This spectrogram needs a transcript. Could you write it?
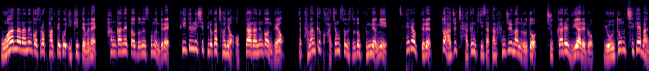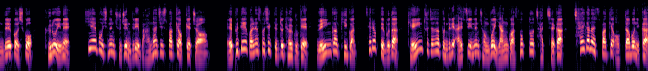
보완하라는 것으로 파악되고 있기 때문에 한간에 떠도는 소문들에 휘둘리실 필요가 전혀 없다라는 건데요. 자, 다만 그 과정 속에서도 분명히 세력들은 또 아주 작은 기사 단 한 줄만으로도 주가를 위아래로 요동치게 만들 것이고 그로 인해 피해 보시는 주주님들이 많아질 수밖에 없겠죠. FDA 관련 소식들도 결국에 외인과 기관, 세력들보다 개인 투자자분들이 알 수 있는 정보의 양과 속도 자체가 차이가 날 수밖에 없다 보니까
